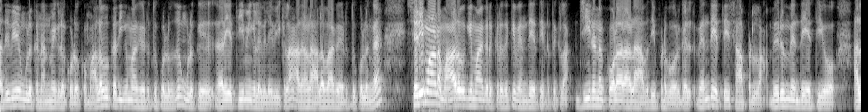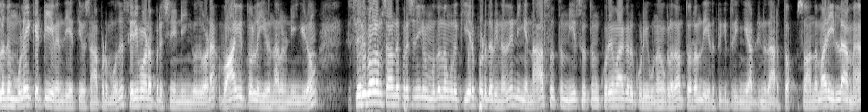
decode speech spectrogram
அதுவே உங்களுக்கு நன்மைகளை கொடுக்கும். அளவுக்கு அதிகமாக எடுத்துக்கொள்வது உங்களுக்கு நிறைய தீமைகளை விளைவிக்கலாம். அதனால் அளவாக எடுத்துக்கொள்ளுங்க. செரிமானம் ஆரோக்கியமாக இருக்கிறதுக்கு வெந்தயத்தை எடுத்துக்கலாம். ஜீரண கோளாறால் அவதிப்படுபவர்கள் வெந்தயத்தை சாப்பிடலாம். வெறும் வெந்தயத்தையோ அல்லது முளை கட்டிய வெந்தயத்தையோ சாப்பிடும்போது செரிமான பிரச்சனை நீங்குவதோட வாயு தொல்லை இருந்தாலும் நீங்கிடும். செரிபாலம் சார்ந்த பிரச்சனைகள் முதல்ல உங்களுக்கு ஏற்படுது அப்படின்னாலே நீங்கள் நார் சொத்தும் நீர் சொத்தும் குறைவாக இருக்கக்கூடிய உணவுகளை தான் தொடர்ந்து எடுத்துக்கிட்டு இருக்கீங்க அப்படின்றது அர்த்தம். ஸோ அந்த மாதிரி இல்லாமல்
